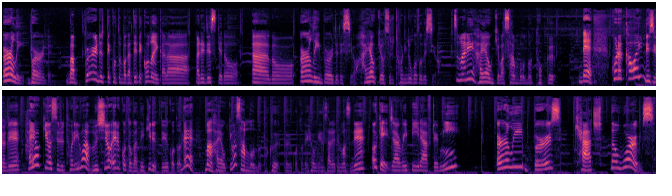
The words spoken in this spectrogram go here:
Early bird. まあ、bird って言葉が出てこないから、あれですけど、 あの、early bird ですよ。早起きをする鳥のことですよ。つまり、早起きは三本の得。で、これ可愛いんですよね。早起きをする鳥は虫を得ることができるということで、まあ、早起きは三本の得ということで表現されてますね。OK、じゃあ、repeat after me. Early birds catch the worms.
